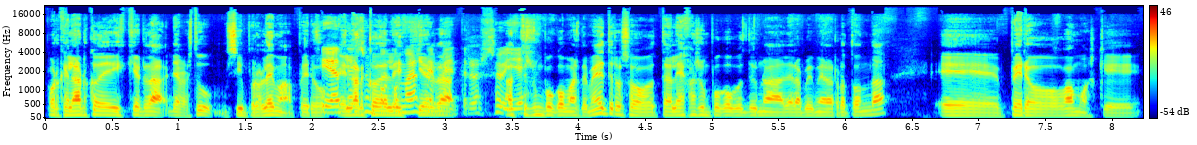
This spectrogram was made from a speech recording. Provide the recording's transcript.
porque el arco de la izquierda, ya ves tú, sin problema, pero el arco de la izquierda haces un poco más de metros o te alejas un poco de, una, de la primera rotonda, eh, pero vamos, que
